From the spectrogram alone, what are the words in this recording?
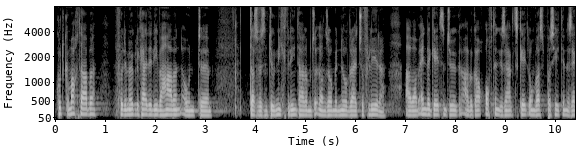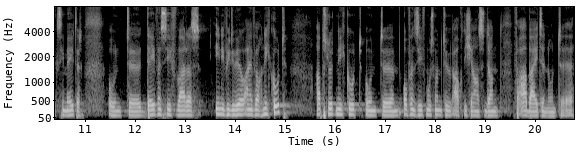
gut gemacht haben, für die Möglichkeiten, die wir haben. Und dass wir es natürlich nicht verdient haben, dann so mit 0-3 zu verlieren. Aber am Ende geht es natürlich, habe ich auch oft gesagt, es geht um was passiert in den 60 Meter. Und äh, defensiv war das individuell einfach nicht gut. Absolut nicht gut. Und äh, offensiv muss man natürlich auch die Chance dann verarbeiten. Und äh,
